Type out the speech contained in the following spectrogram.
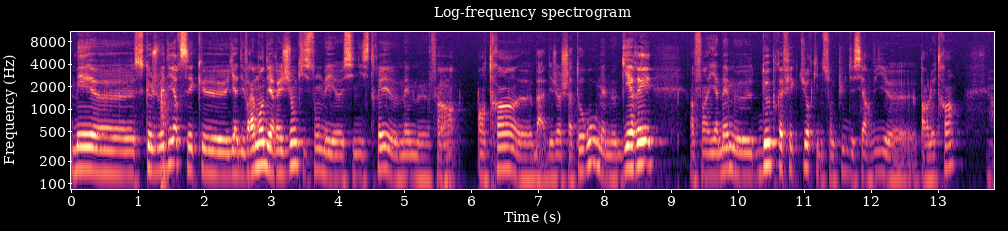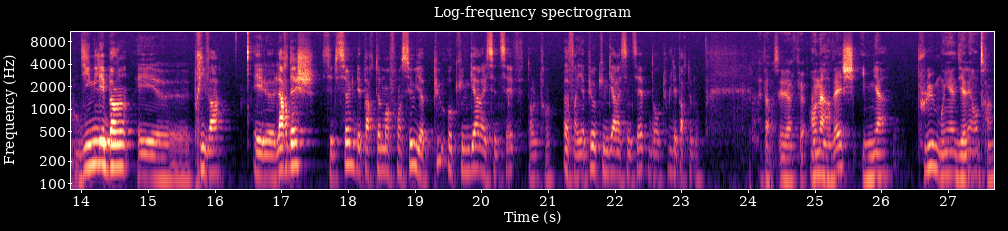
Mais euh, ce que je veux dire, c'est qu'il y a des, vraiment des régions qui sont mais, euh, sinistrées, euh, même enfin, en train, bah, déjà Châteauroux, même Guéret. Enfin, il y a même deux préfectures qui ne sont plus desservies par le train. Ah Digne-les-Bains et Privas. Et l'Ardèche, c'est le seul département français où il n'y a plus aucune gare SNCF dans le train. Enfin, il n'y a plus aucune gare SNCF dans tout le département. Attends, c'est-à-dire qu'en Ardèche, il n'y a plus moyen d'y aller en train.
